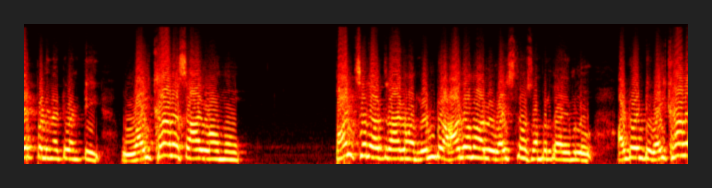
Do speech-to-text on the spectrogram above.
ఏర్పడినటువంటి వైఖాన సాగమము పాంచరాత్రాగమం రెండు ఆగమాలు వైష్ణవ సంప్రదాయంలో అటువంటి వైఖాన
